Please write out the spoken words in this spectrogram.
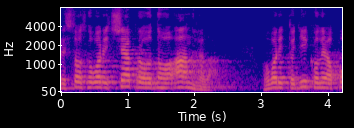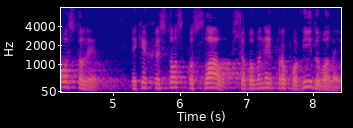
Христос говорить ще про одного ангела. Говорить тоді, коли апостоли, яких Христос послав, щоб вони проповідували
